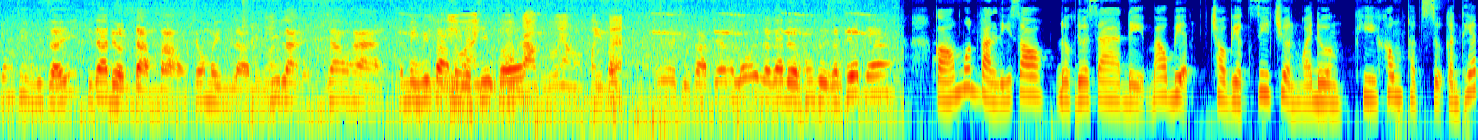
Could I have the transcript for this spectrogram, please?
công ty một cái giấy thì ra đường đảm bảo cho mình là mình đi lại giao hàng. Thì mình vi phạm mình phải chịu thôi. chỉ phạt cho lỗi là ra đường không sự cần thiết nhé có muôn vàn lý do được đưa ra để bao biện cho việc di chuyển ngoài đường khi không thật sự cần thiết.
